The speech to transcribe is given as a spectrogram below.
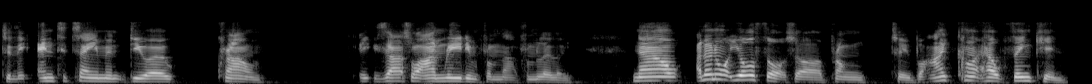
to the entertainment duo crown. Is that's what I'm reading from that from Lily. Now, I don't know what your thoughts are, Prong Two, but I can't help thinking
